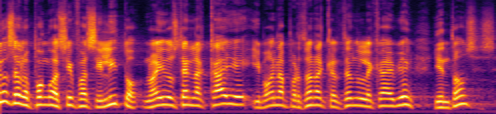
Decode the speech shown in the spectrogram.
Yo se lo pongo así facilito. No ha ido usted en la calle y va una persona que a usted no le cae bien. Y entonces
